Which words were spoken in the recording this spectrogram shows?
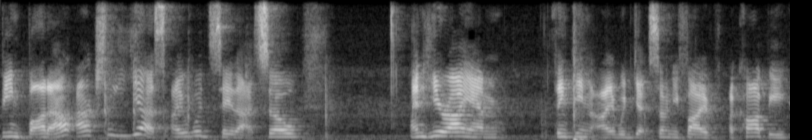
being bought out? Actually yes i would say that. So and here i am thinking i would get 75 a copy.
